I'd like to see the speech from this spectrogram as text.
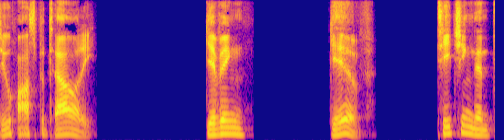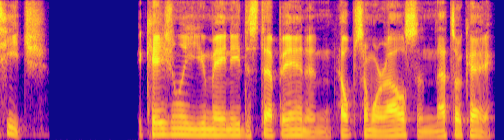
do hospitality. Giving, give. Teaching, then teach. Occasionally, you may need to step in and help somewhere else, and that's okay.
